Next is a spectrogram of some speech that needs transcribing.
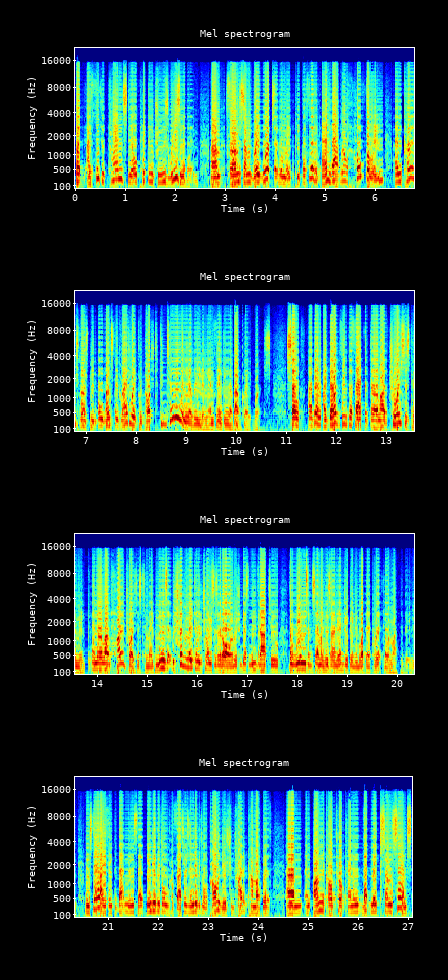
But I think you can still pick and choose reasonably um, from some great works that will make people think, and that will hopefully encourage those people, once they graduate from college, to continue in their reading and thinking about great works. So again, I don't think the fact that there are a lot of choices to make, and there are a lot of hard choices to make, means that we shouldn't make any choices at all, and we should just leave it up to the whims of someone who's uneducated what their curriculum ought to be. Instead, I think that that means that individual professors, individual colleges should try to come up with um, an omnicultural canon that makes some sense,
